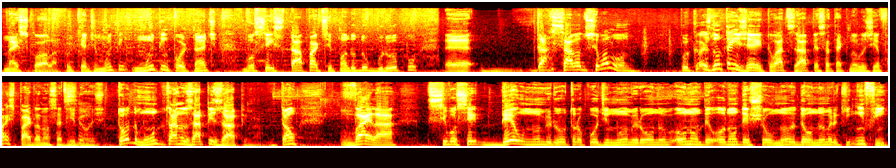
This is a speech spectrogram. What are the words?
na escola, porque é de muito, muito importante você estar participando do grupo é, da sala do seu aluno. Porque hoje não tem jeito, o WhatsApp, essa tecnologia faz parte da nossa vida Sim. hoje. Todo mundo está no Zap Zap, mano. Então, vai lá. Se você deu um número ou trocou de número ou, ou, não, deu, ou não deixou o número, deu um número que, enfim,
